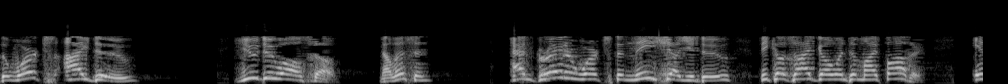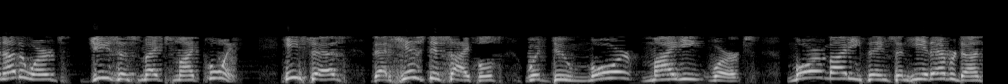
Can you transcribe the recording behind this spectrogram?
The works I do, you do also. Now listen. And greater works than these shall you do, because I go into my Father. In other words, Jesus makes my point. He says that his disciples would do more mighty works, more mighty things than he had ever done,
